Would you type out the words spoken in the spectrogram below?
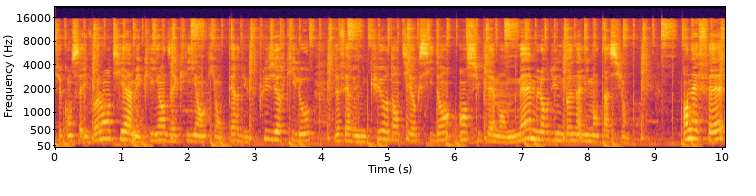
je conseille volontiers à mes clientes et clients qui ont perdu plusieurs kilos de faire une cure d'antioxydants en supplément, même lors d'une bonne alimentation. En effet,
